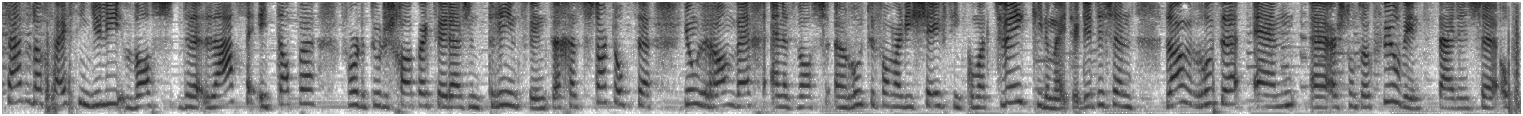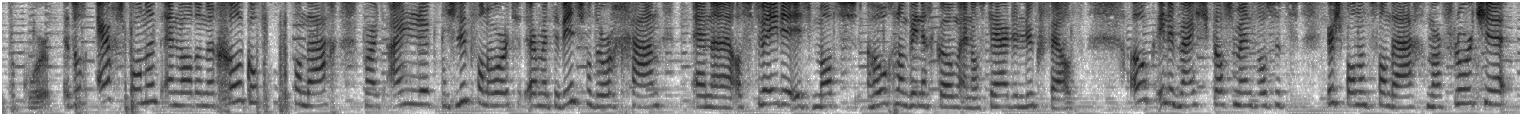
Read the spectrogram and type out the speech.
Zaterdag 15 juli, was de laatste etappe voor de Tour de Schalkwijk 2023. Het startte op de Jonge Ramweg en het was een route van maar liefst 17,2 kilometer. Dit is een lange route en uh, er stond ook veel wind tijdens uh, op het parcours. Het was erg spannend en we hadden een groot kopgroep vandaag. Maar uiteindelijk is Luc van Oort er met de winst vandoor gegaan. En uh, als tweede is Mats Hoogland binnengekomen en als derde Luc Veld. Ook in het meisjesklassement was het weer spannend vandaag. Maar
